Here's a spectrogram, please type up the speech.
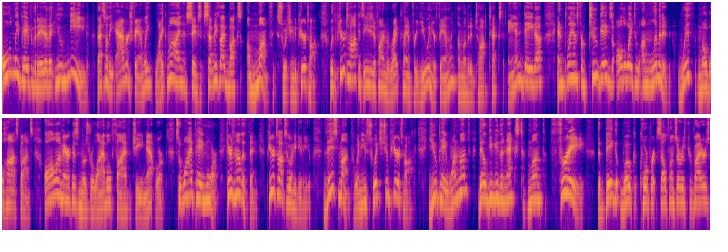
Only pay for the data that you need. That's how the average family, like mine, saves 75 bucks a month switching to Pure Talk. With Pure Talk, it's easy to find the right plan for you and your family. Unlimited talk, text, and data, and plans from 2 gigs all the way to unlimited with mobile hotspots, all on America's most reliable 5G network. So why pay more? Here's another thing Pure Talk's going to give you. This month, when you switch to Pure Talk, you pay one month, they'll give you the next month free. The big woke corporate cell phone service providers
